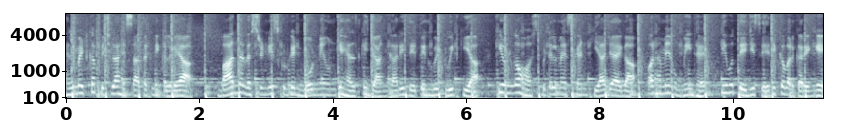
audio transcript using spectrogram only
हेलमेट का पिछला हिस्सा तक निकल गया। बाद में वेस्टइंडीज क्रिकेट बोर्ड ने उनके हेल्थ की जानकारी देते हुए ट्वीट किया कि उनका हॉस्पिटल में स्कैन किया जाएगा और हमें उम्मीद है कि वो तेज़ी से रिकवर करेंगे।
